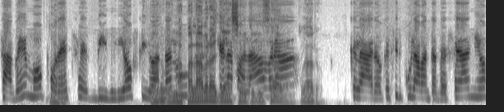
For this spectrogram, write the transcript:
sabemos por este bibliófilo andaluz la palabra ya que la se palabra, claro. Claro, que circulaba antes de ese año,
